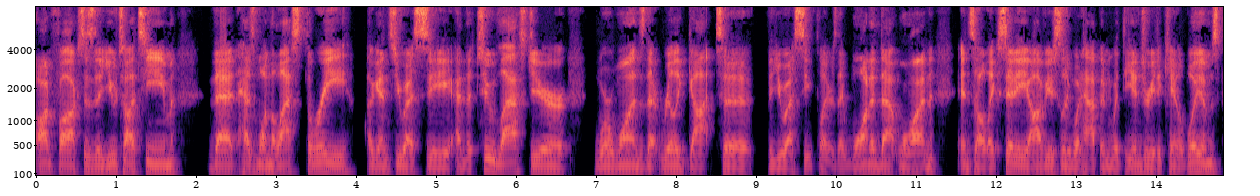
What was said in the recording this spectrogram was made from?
on Fox is a Utah team that has won the last three against USC, and the two last year were ones that really got to the USC players. They wanted that one in Salt Lake City. Obviously, what happened with the injury to Caleb Williams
